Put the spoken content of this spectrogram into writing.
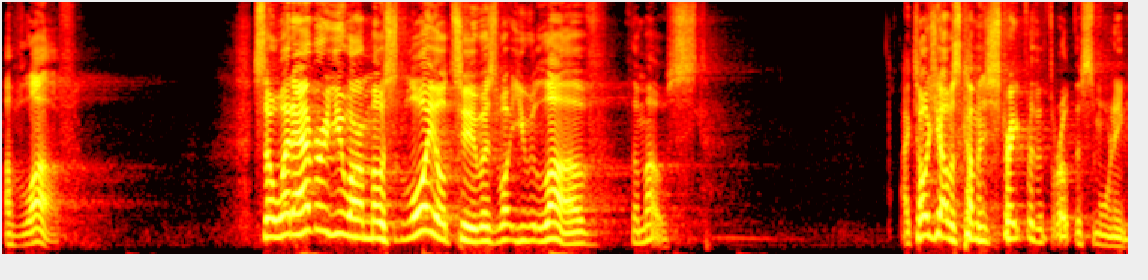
of love. So whatever you are most loyal to is what you love the most. I told you I was coming straight for the throat this morning.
